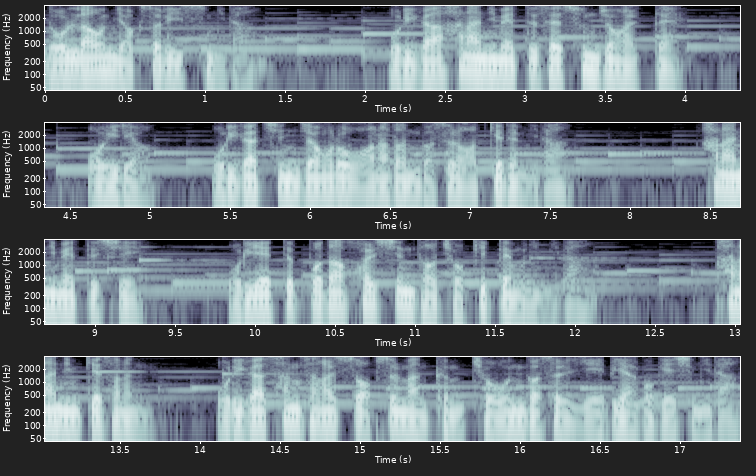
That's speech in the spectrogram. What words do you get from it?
놀라운 역설이 있습니다. 우리가 하나님의 뜻에 순종할 때 오히려 우리가 진정으로 원하던 것을 얻게 됩니다. 하나님의 뜻이 우리의 뜻보다 훨씬 더 좋기 때문입니다. 하나님께서는 우리가 상상할 수 없을 만큼 좋은 것을 예비하고 계십니다.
